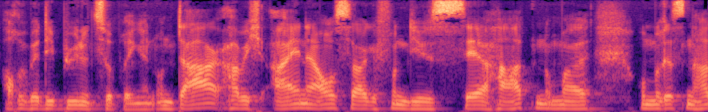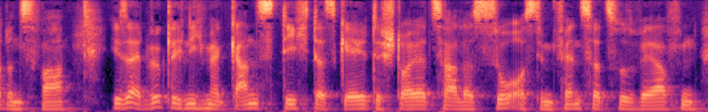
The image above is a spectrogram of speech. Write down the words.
auch über die Bühne zu bringen. Und da habe ich eine Aussage von, die es sehr hart nochmal umrissen hat, und zwar, ihr seid wirklich nicht mehr ganz dicht, das Geld des Steuerzahlers so aus dem Fenster zu werfen,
